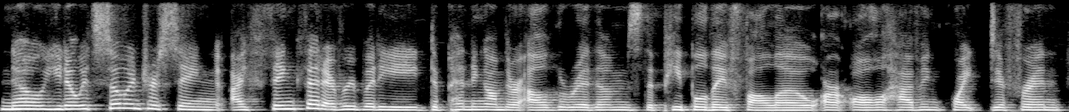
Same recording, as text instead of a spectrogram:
No, you know, it's so interesting. I think that everybody, depending on their algorithms, the people they follow, are all having quite different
